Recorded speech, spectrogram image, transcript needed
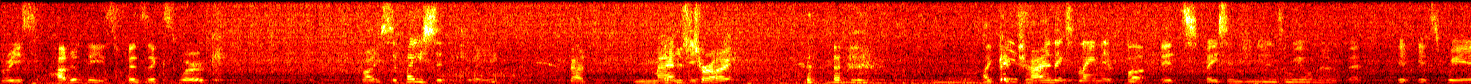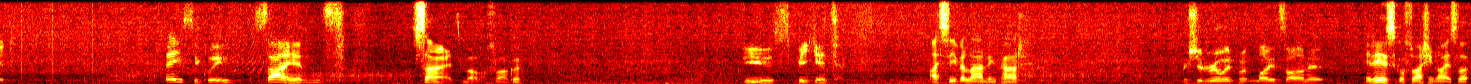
Grease. How do these physics work? Right, so basically, God, magic. he's trying. I could try and explain it, but it's space engineers and we all know that it, it's weird. Basically, science. Science, motherfucker. Do you speak it? I see the landing pad. We should really put lights on it. It is, it's got flashing lights, look.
